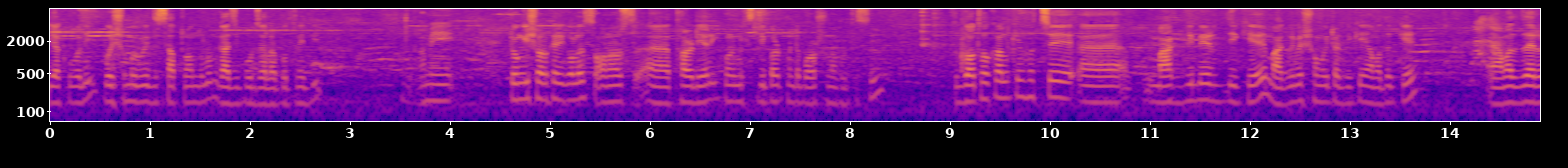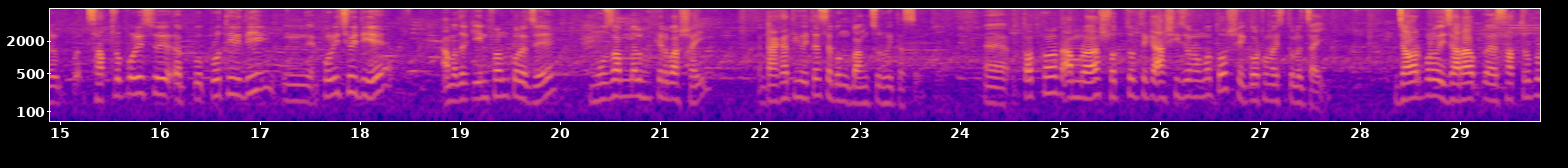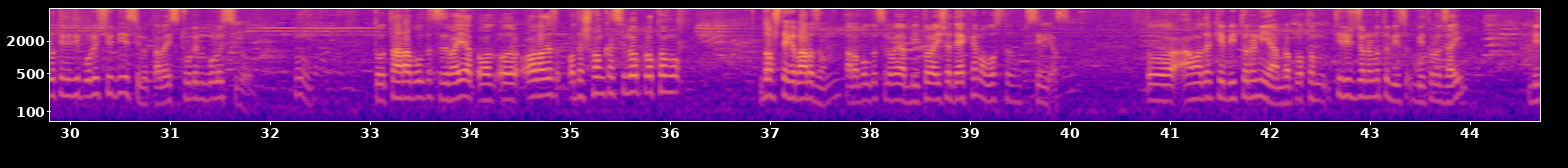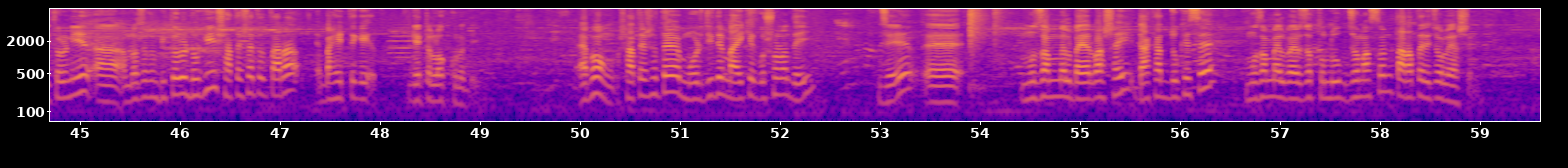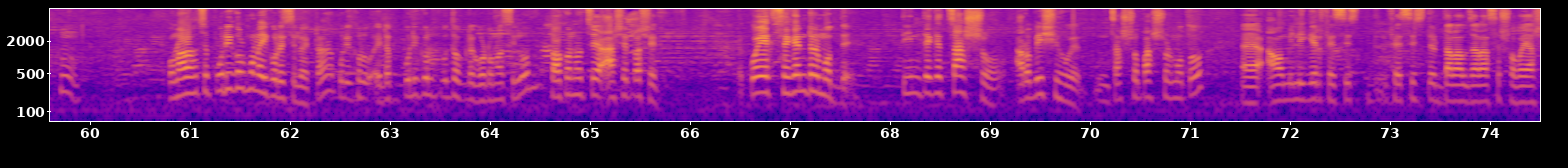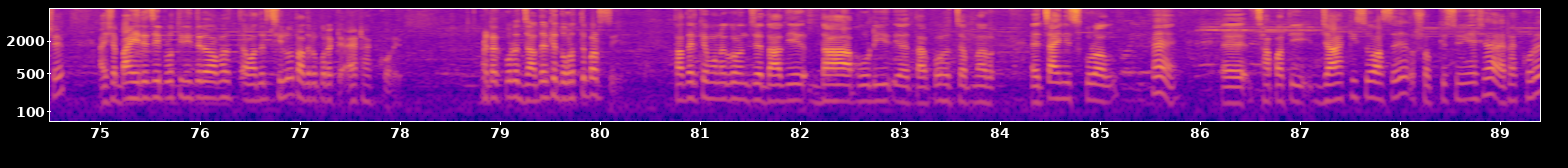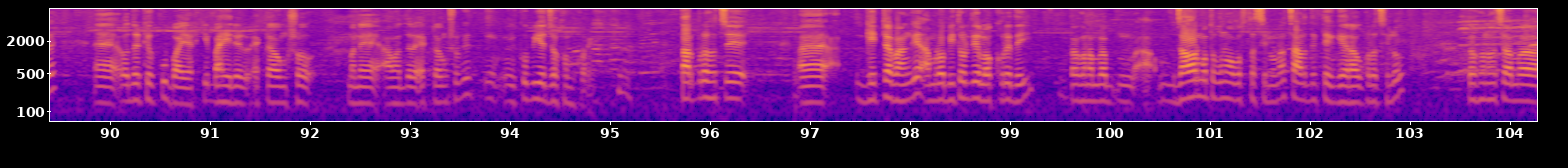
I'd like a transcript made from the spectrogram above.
ইয়াকুব আলী, বৈষম্য বিরোধী ছাত্র আন্দোলন, গাজীপুর জেলার প্রতিনিধি। আমি টঙ্গী সরকারি college honours third year economics ডিপার্টমেন্টে পড়াশোনা করতেছি। গতকালকে হচ্ছে মাগরিবের দিকে, মাগরিবের সময়টার দিকে আমাদেরকে আমাদের ছাত্র পরিচয় প্রতিনিধি পরিচয় দিয়ে আমাদেরকে ইনফর্ম করে যে মোজাম্মেল হকের বাসায় ডাকাতি হইতেছে এবং বাংচুর হইতেছে। তৎক্ষণাৎ আমরা সত্তর থেকে আশি জনের মতো সেই ঘটনাস্থলে যাই। যাওয়ার পরে ওই যারা ছাত্র প্রতিনিধি পরিচয় দিয়েছিল, তারা স্টুডেন্ট বলেছিল, হুম? তো তারা বলতেছে ভাইয়া ওদের সংখ্যা ছিল প্রথম দশ থেকে বারো জন। তারা বলতেছিল, ভাইয়া, ভিতরে এসে দেখেন, অবস্থা খুব সিরিয়াস তো আমাদেরকে ভিতরে নিয়ে আমরা প্রথম তিরিশ জনের মতো ভিতরে যাই। ভিতরে নিয়ে আমরা যখন ভিতরে ঢুকি, সাথে সাথে তারা বাহির থেকে গেটটা লক করে দিই। এবং সাথে সাথে মসজিদের মাইকে ঘোষণা দেই যে মুজাম্মেল ভাইয়ের বাসায় ডাকাত ঢুকেছে মুজাম্মেল ভাইয়ের যত লোকজন আছেন, তাড়াতাড়ি চলে আসেন। হুম। ওনারা হচ্ছে পরিকল্পনাই করেছিল একটা পরিকল্প এটা পরিকল্পিত একটা ঘটনা ছিল। তখন হচ্ছে আশেপাশের কয়েক সেকেন্ডের মধ্যে তিন থেকে চারশো আরও বেশি হয়ে চারশো পাঁচশোর মতো আওয়ামী লীগের ফেসিস্ট ফেসিস্টের দালাল যারা আছে, সবাই আসে। আইসা বাইরে যে প্রতিনিধিরা আমাদের- আমাদের ছিল, তাদের উপর একটা অ্যাটাক করে। অ্যাটাক করে যাদেরকে ধরতে পারছি, তাদেরকে মনে করেন যে দা দিয়ে দা, বড়ি তারপর হচ্ছে আপনার চাইনিজ কুড়াল হ্যাঁ? ছাপাতি যা কিছু আছে সব কিছু নিয়ে এসে অ্যাটাক করে ওদেরকে কুবাই আর কি, বাহিরের একটা অংশ মানে আমাদের একটা অংশকে কুবিয়ে জখম করে। তারপরে হচ্ছে গেটটা ভাঙে, আমরা ভিতর দিয়ে লক করে দেই। তখন আমরা যাওয়ার মতো কোনো অবস্থা ছিল না, চারদিক থেকে ঘেরাও করা ছিল। তখন হচ্ছে আমরা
